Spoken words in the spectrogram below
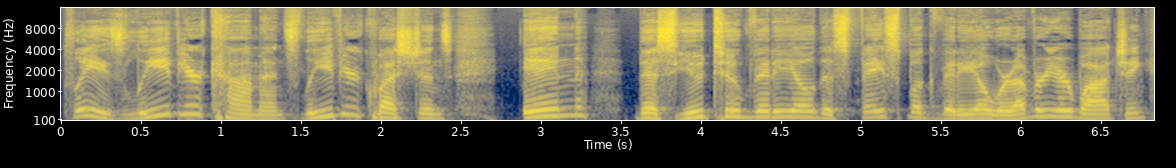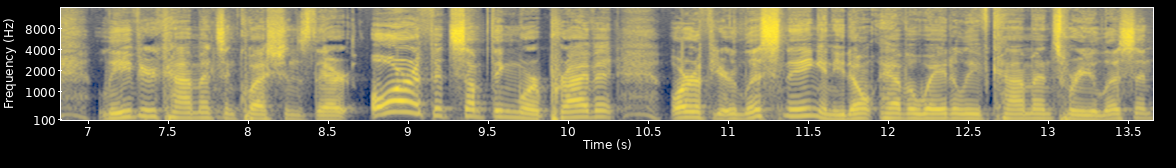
please leave your comments, leave your questions in this YouTube video, this Facebook video, wherever you're watching, leave your comments and questions there. Or if it's something more private, or if you're listening and you don't have a way to leave comments where you listen,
